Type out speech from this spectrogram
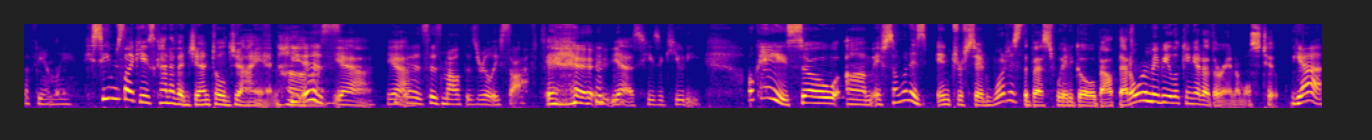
a family. He seems like he's kind of a gentle giant, huh? He is. Yeah, yeah. He is. His mouth is really soft. yes, he's a cutie. Okay, so um, if someone is interested, what is the best way to go about that? Or maybe looking at other animals too? Yeah,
